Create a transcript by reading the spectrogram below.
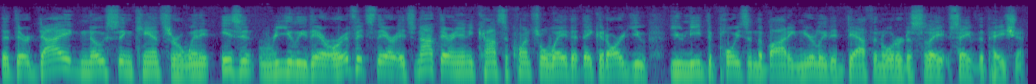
that they're diagnosing cancer when it isn't really there, or if it's there, it's not there in any consequential way that they could argue you need to poison the body nearly to death in order to save the patient.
